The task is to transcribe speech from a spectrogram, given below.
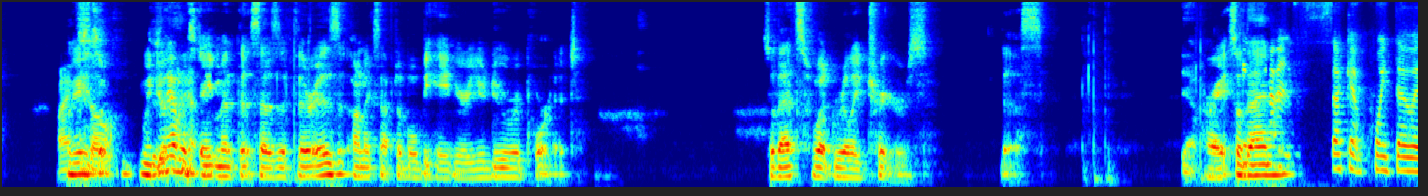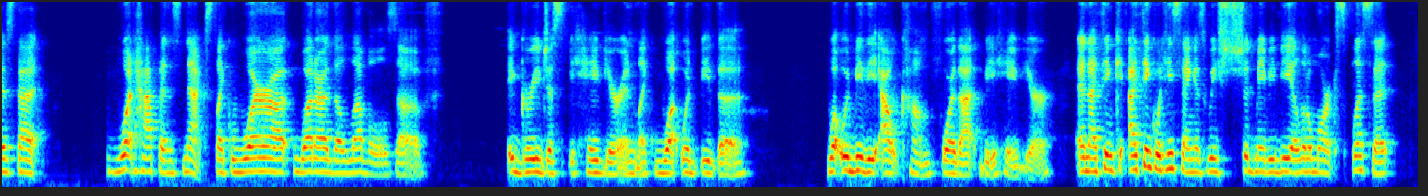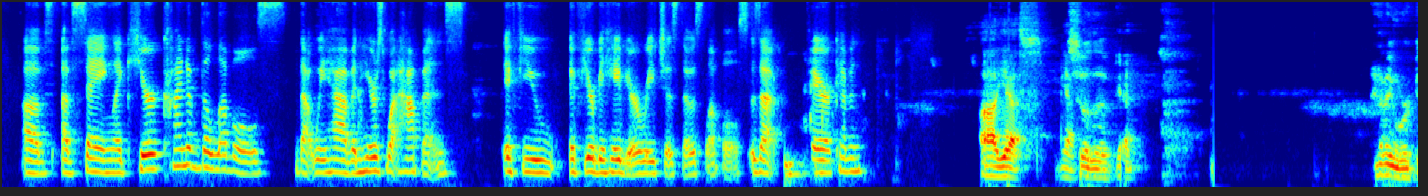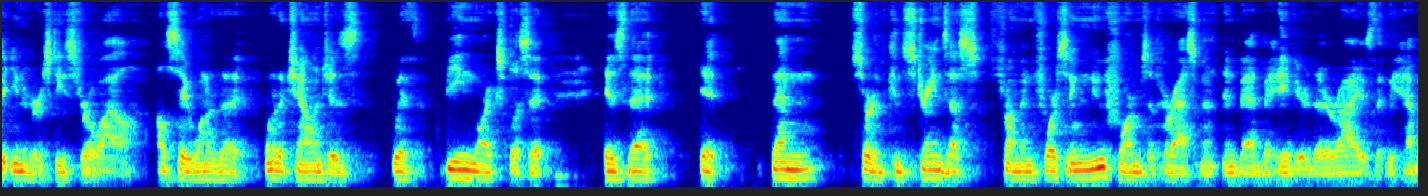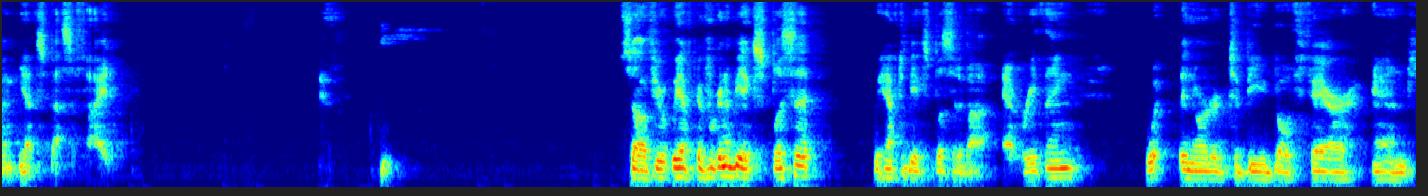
right? Okay, so, so we do have a statement that says if there is unacceptable behavior, you do report it. So that's what really triggers this. Yeah. All right. So then, Kevin's Second point though is that what happens next? Like where, are what are the levels of egregious behavior and like what would be the, what would be the outcome for that behavior? And I think, I think what he's saying is we should maybe be a little more explicit of, of saying like, here are kind of the levels that we have and here's what happens if you, if your behavior reaches those levels. Is that fair, Kevin? uh, yes, yeah, So the yeah. having worked at universities for a while, I'll say one of the one of the challenges with being more explicit is that it then sort of constrains us from enforcing new forms of harassment and bad behavior that arise that we haven't yet specified. So if you're we have if we're going to be explicit, we have to be explicit about everything in order to be both fair and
